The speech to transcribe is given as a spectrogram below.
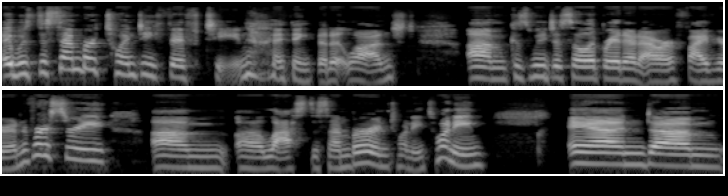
it was December 2015. I think that it launched because um, we just celebrated our five year anniversary um, uh, last December in 2020, and um,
